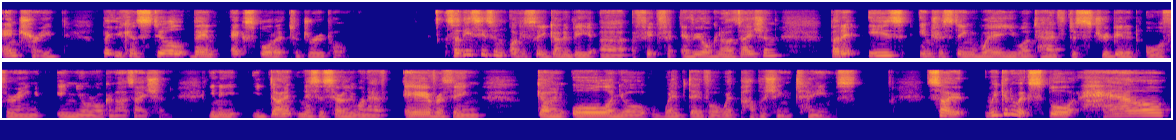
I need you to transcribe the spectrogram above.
entry, but you can still then export it to Drupal. So this isn't obviously going to be a, fit for every organization, but it is interesting where you want to have distributed authoring in your organization. You know, you don't necessarily want to have everything going all on your web dev or web publishing teams. So we're going to explore how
